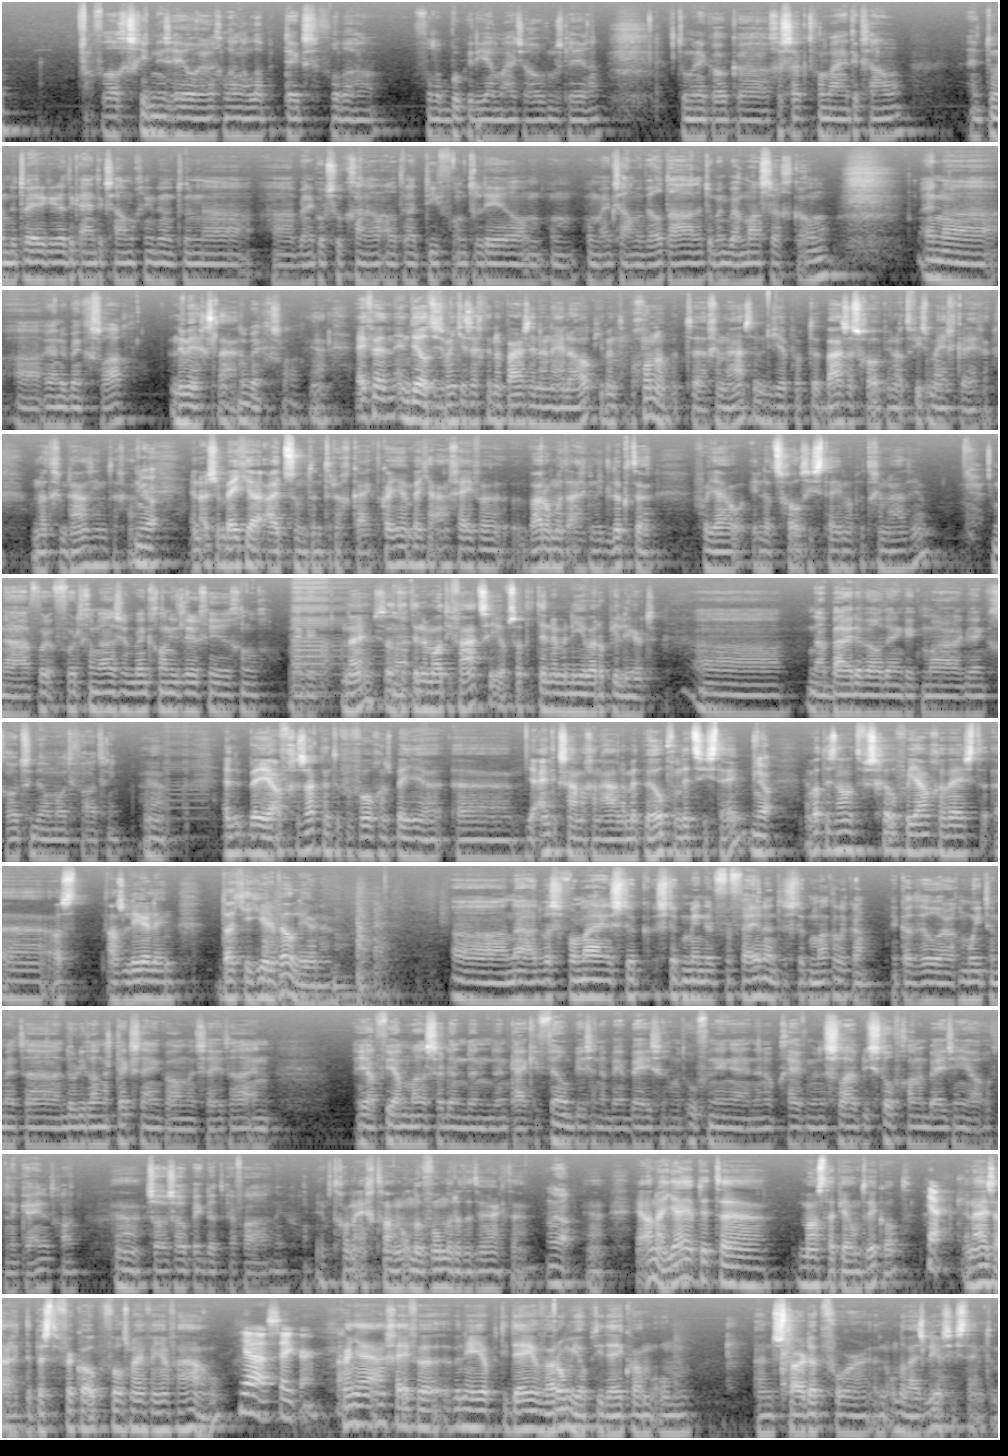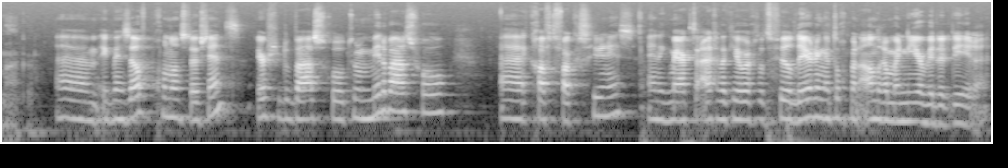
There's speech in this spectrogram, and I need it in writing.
Vooral geschiedenis heel erg, lange lappen tekst, volle, volle boeken die je maar uit je hoofd moest leren. Toen ben ik ook gezakt voor mijn eindexamen. En toen de tweede keer dat ik eindexamen ging doen, toen uh, uh, ben ik op zoek gegaan naar een alternatief om te leren, om, om, om mijn examen wel te halen. Toen ben ik bij een master gekomen. En uh, ja, nu ben ik geslaagd. Nu ben je geslaagd? Nu ben ik geslaagd. Ja. Even in deeltjes, want je zegt in een paar zinnen een hele hoop. Je bent begonnen op het gymnasium, dus je hebt op de basisschool een advies meegekregen om naar het gymnasium te gaan. Ja. En als je een beetje uitzoomt en terugkijkt, kan je een beetje aangeven waarom het eigenlijk niet lukte voor jou in dat schoolsysteem op het gymnasium? Nou, voor, voor het gymnasium ben ik gewoon niet leergierig genoeg, denk ik. Nee? Zat Nee. het in de motivatie of zat het in de manier waarop je leert? Uh, nou, beide wel, denk ik, maar ik denk het grootste deel motivatie. Ja. En ben je afgezakt en toen vervolgens ben je uh, je eindexamen gaan halen met behulp van dit systeem? Ja. En wat is dan het verschil voor jou geweest uh, als, als leerling dat je hier wel leerde? Uh, nou, het was voor mij een stuk, een stuk minder vervelend, een stuk makkelijker. Ik had heel erg moeite met uh, door die lange teksten heen komen, et cetera. En ja, via master dan, dan, dan kijk je filmpjes en dan ben je bezig met oefeningen. En dan op een gegeven moment sluipt die stof gewoon een beetje in je hoofd en dan ken je het gewoon. Ja. Zo, zo heb ik dat ervaren in ieder geval. Je hebt het gewoon echt gewoon ondervonden dat het werkte. Ja. ja. Hey Anna, jij hebt dit uh, master heb jij ontwikkeld. Ja. En hij is eigenlijk de beste verkoper volgens mij van jouw verhaal. Ja, zeker. Kan jij aangeven wanneer je op het idee en waarom je op het idee kwam om een start-up voor een onderwijsleersysteem te maken? Um, ik ben zelf begonnen als docent. Eerst op de basisschool, toen op de middelbare school. Uh, ik gaf het vak geschiedenis. En ik merkte eigenlijk heel erg dat veel leerlingen toch op een andere manier willen leren.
